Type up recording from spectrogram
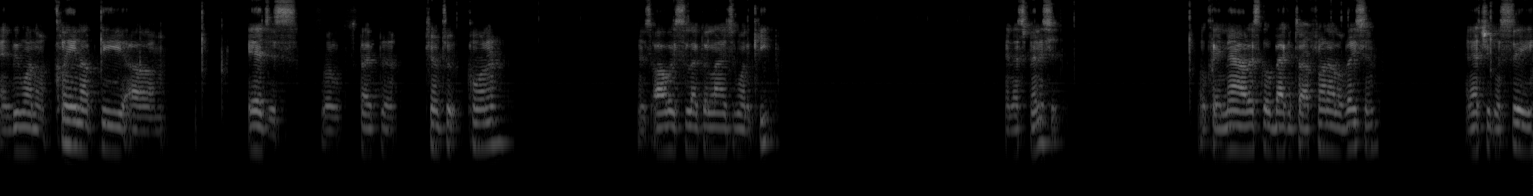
And we want to clean up the um, edges. So select the trim to corner It's always select the lines you want to keep. And let's finish it. Okay, now let's go back into our front elevation. And as you can see,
